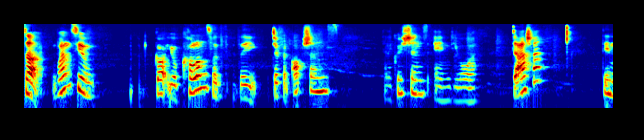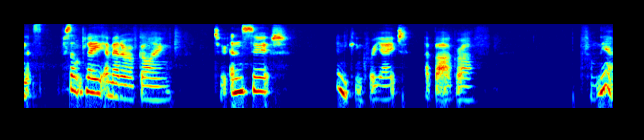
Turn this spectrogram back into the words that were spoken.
So once you've got your columns with the different options and the questions and your data, then it's simply a matter of going to insert and you can create a bar graph from there.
